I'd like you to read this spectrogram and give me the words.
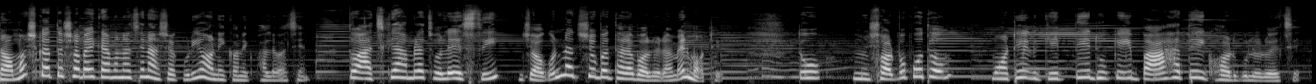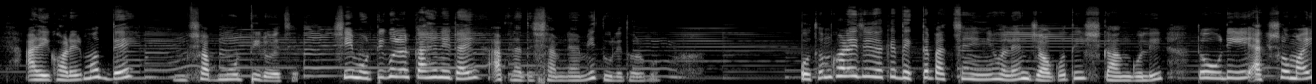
নমস্কার তো সবাই, কেমন আছেন? আশা করি অনেক অনেক ভালো আছেন। তো আজকে আমরা চলে এসেছি জগন্নাথ সুভদ্রা বলরামের মঠে। তো সর্বপ্রথম মঠের গেট দিয়ে ঢুকেই বা হাতে এই ঘরগুলো রয়েছে। আর এই ঘরের মধ্যে সব মূর্তি রয়েছে। সেই মূর্তিগুলোর কাহিনীটাই আপনাদের সামনে আমি তুলে ধরবো। প্রথম ঘরে যে যাকে দেখতে পাচ্ছেন ইনি হলেন জগদীশ গাঙ্গুলি তো উনি একসময়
